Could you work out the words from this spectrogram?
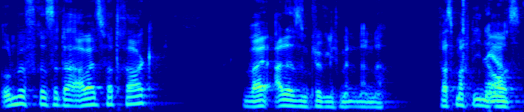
unbefristeter Arbeitsvertrag, weil alle sind glücklich miteinander. Was macht ihn ja. aus?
